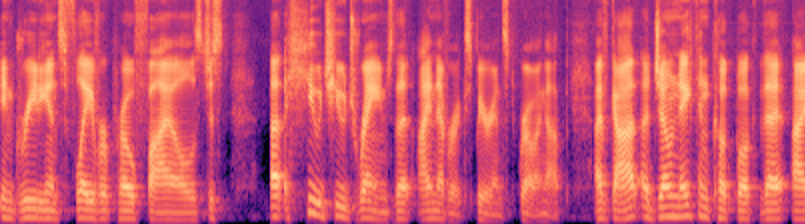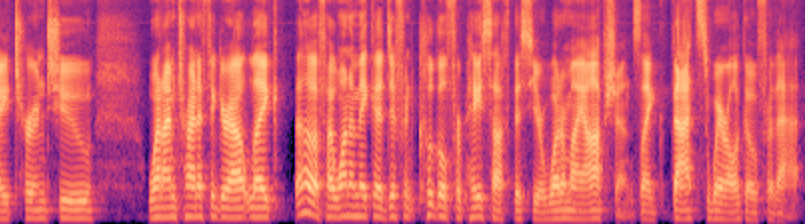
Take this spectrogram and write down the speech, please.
ingredients, flavor profiles, just a huge, huge range that I never experienced growing up. I've got a Joan Nathan cookbook that I turn to when I'm trying to figure out, like, oh, if I want to make a different kugel for Pesach this year, what are my options? Like, that's where I'll go for that.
